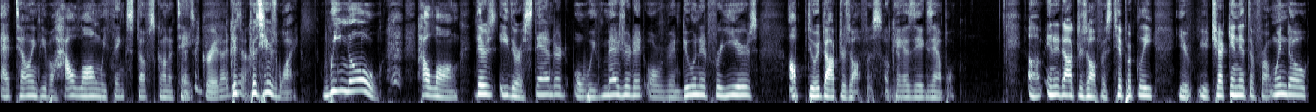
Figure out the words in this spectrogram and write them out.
at telling people how long we think stuff's gonna take. That's a great idea. Because here's why. We know how long. There's either a standard, or we've measured it, or we've been doing it for years. up to a doctor's office, okay, as the example. Um, in a doctor's office, typically you you check in at the front window.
